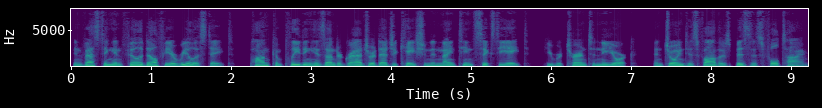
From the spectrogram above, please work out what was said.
investing in Philadelphia real estate. Upon completing his undergraduate education in 1968, he returned to New York and joined his father's business full-time.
